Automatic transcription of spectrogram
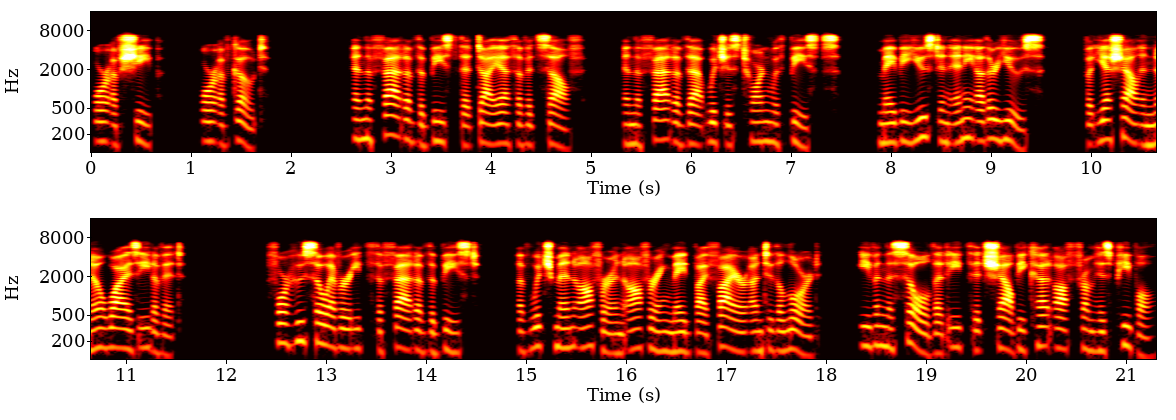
or of sheep, or of goat. And the fat of the beast that dieth of itself, and the fat of that which is torn with beasts, may be used in any other use, but ye shall in no wise eat of it. For whosoever eateth the fat of the beast, of which men offer an offering made by fire unto the Lord, even the soul that eateth it shall be cut off from his people.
